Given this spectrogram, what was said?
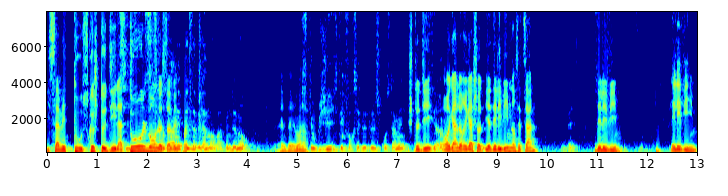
Ils savaient tout. Ce que je te dis là, Si- tout le si monde ils le se prosternaient savait. pas, ils avaient la mort, la peine de mort. Eh ben Ils voilà. étaient obligés, ils étaient forcés de, de se prosterner. Je te dis, regarde le Regachot. Il y a des Lévim dans cette salle? Des Lévim. Les Lévim.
